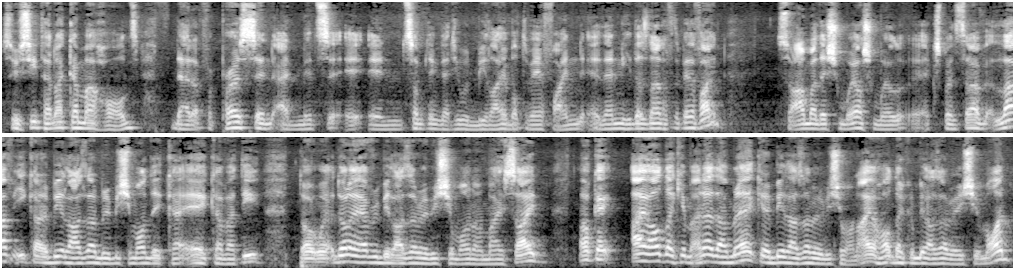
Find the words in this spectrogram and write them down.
So you see, Tanakama holds that if a person admits in something that he would be liable to pay a fine, then he does not have to pay the fine. So Amad Shmuel, Shmuel explains Lav Ikar Rabbi Lazar Rabbi Shimon de eh, Kavati. Don't don't I have Rabbi Lazar Rabbi Shimon on my side? Okay, I hold like him. Anad Amrek Rabbi Lazar Rabbi Shimon. I hold like Rabbi Lazar Rabbi Shimon.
